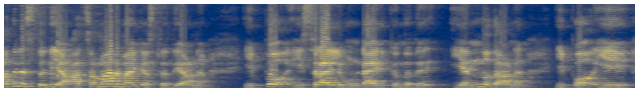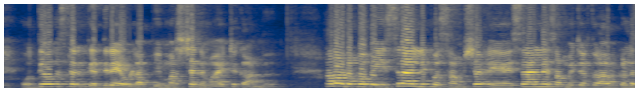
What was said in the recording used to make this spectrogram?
അതിന് സ്ഥിതി സമാനമായ സ്ഥിതിയാണ് ഇപ്പോൾ ഇസ്രായേലും ഉണ്ടായിരിക്കുന്നത് എന്നതാണ് ഇപ്പോൾ ഈ ഉദ്യോഗസ്ഥർക്കെതിരെയുള്ള വിമർശനമായിട്ട് കാണുന്നത്. അതോടൊപ്പം ഇസ്രായേലിന് ഇപ്പോൾ സംശയം ഇസ്രായേലിനെ സംബന്ധിച്ചിടത്തോളം അവർക്കുള്ള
